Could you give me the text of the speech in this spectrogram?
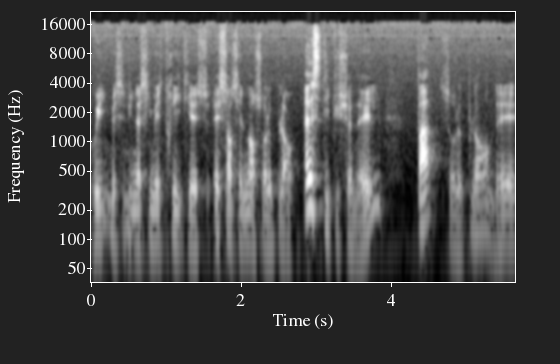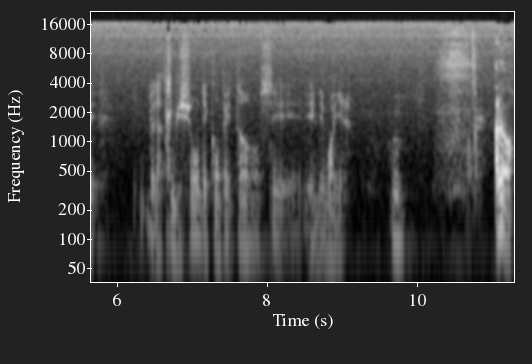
Oui, mais c'est une asymétrie qui est essentiellement sur le plan institutionnel, pas sur le plan des, de l'attribution des compétences et, des moyens. Hum. Alors,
